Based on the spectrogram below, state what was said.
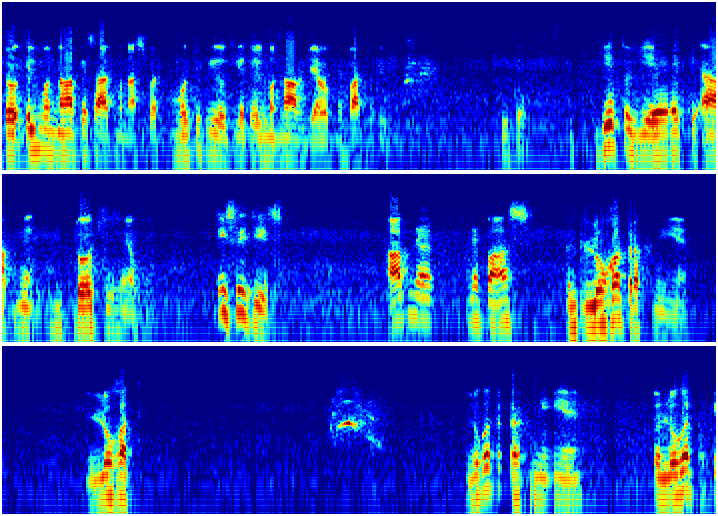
تو علم النحب کے ساتھ مناسبت ہو چکی ہوتی ہے تو علم النحب جو ہے وہ اپنے پاس رکھی ٹھیک ہے؟ یہ تو یہ ہے کہ آپ نے دو چیزیں ہوگی تیسری چیز، آپ نے اپنے پاس لغت رکھنی ہے۔ لغت۔ لغت رکھنی ہے۔ تو لغت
